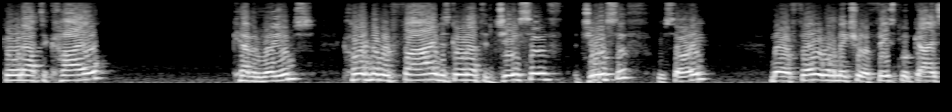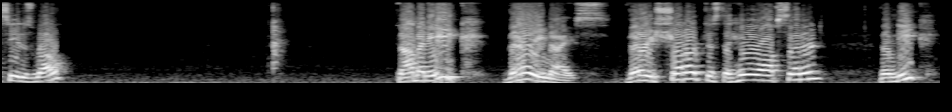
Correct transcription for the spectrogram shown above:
going out to Kyle. Kevin Williams. Card number five is going out to Joseph. Joseph, I'm sorry. Morfo. I want to make sure the Facebook guys see it as well. Dominique. Very nice. Very sharp, just a hair off centered. Vanique.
